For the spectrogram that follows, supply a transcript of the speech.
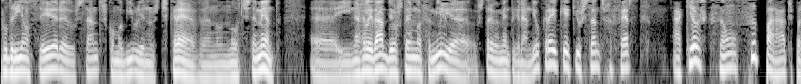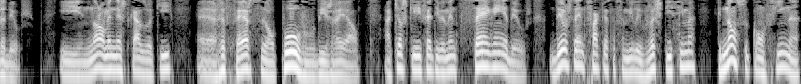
poderiam ser os santos como a Bíblia nos descreve no Novo Testamento. Uh, e na realidade Deus tem uma família extremamente grande. Eu creio que aqui os santos refere-se àqueles que são separados para Deus. E normalmente neste caso aqui eh, refere-se ao povo de Israel, àqueles que efetivamente seguem a Deus. Deus tem de facto esta família vastíssima que não se confina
